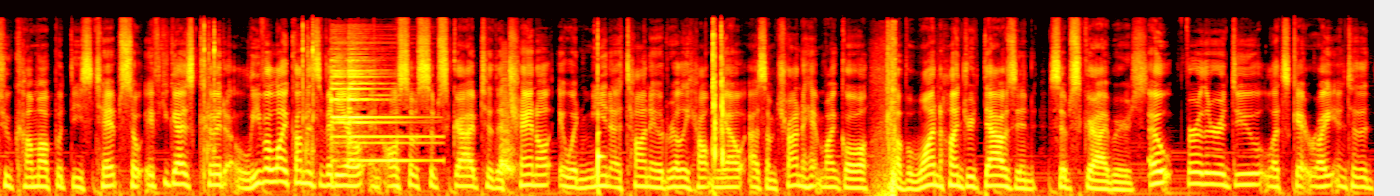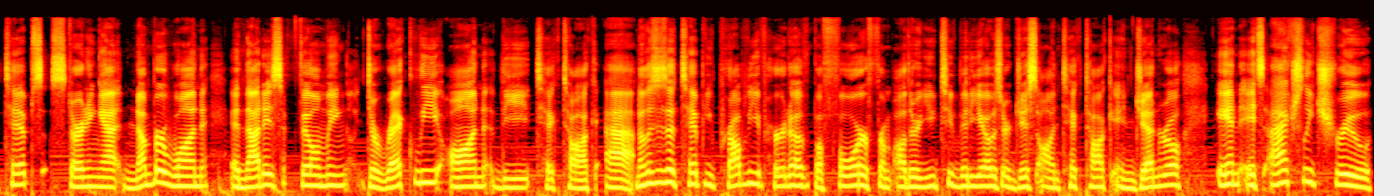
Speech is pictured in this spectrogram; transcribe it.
to come up with these tips. So if you guys could leave a like on this video and also subscribe to the channel, it would mean a ton. It would really help me out as I'm trying to hit my goal of 100,000 subscribers. Without further ado, let's get right into the tips starting at number one, and that is filming directly on the TikTok app. Now, this is a tip you probably have heard of before from other YouTube videos or just on TikTok in general. And it's actually true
